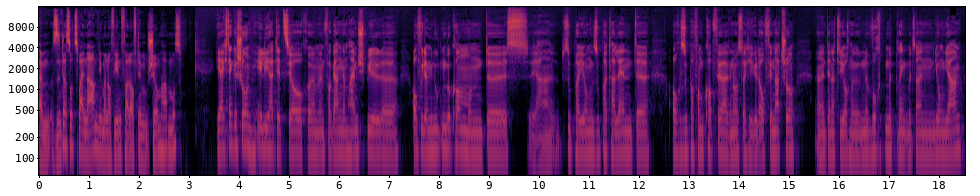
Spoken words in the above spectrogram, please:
Ähm, sind das so zwei Namen, die man auf jeden Fall auf dem Schirm haben muss? Ja, ich denke schon. Eli hat jetzt ja auch ähm, im vergangenen Heimspiel äh, auch wieder Minuten bekommen und äh, ist ja super jung, super Talent, äh, auch super vom Kopf her. Genau das gleiche gilt auch für Nacho, äh, der natürlich auch eine, eine Wucht mitbringt mit seinen jungen Jahren.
